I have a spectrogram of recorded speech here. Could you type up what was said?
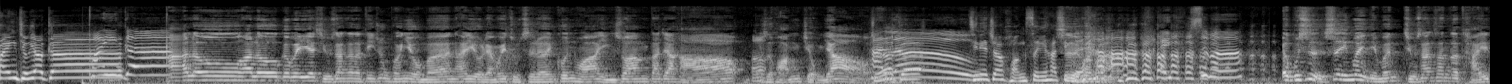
欢迎九耀哥，欢迎哥。Hello，Hello，各位 Yes 九三三的听众朋友们，还有两位主持人坤华、尹双，大家好，我是黄炯耀。九耀哥 Hello 今天穿黄色，因为他姓是黄嘛。哎，是吗？呃，不是，是因为你们九三三的台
